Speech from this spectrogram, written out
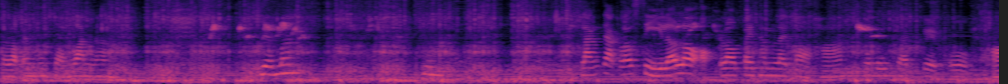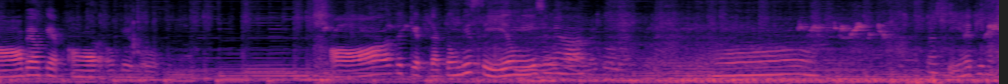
สำหรับแอมคงสองวันนะคะเยอะมากอืมหลังจากเราสีแล้วเราเราไปทำอะไรต่อคะก็ไปสับเก็บออกอ๋อไปเอาเก็บออกเอาเก็บออกอ๋อจะเก็บจากตรงที่สีตรงนี้ใช่ไหมคะแล้วก็แล้วอ๋อก็สีให้พี่หน่อย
